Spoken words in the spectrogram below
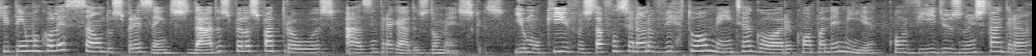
que tem uma coleção dos presentes dados pelas patroas às empregadas domésticas. E o Muquifo está funcionando virtualmente agora com a pandemia, com vídeos no Instagram,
